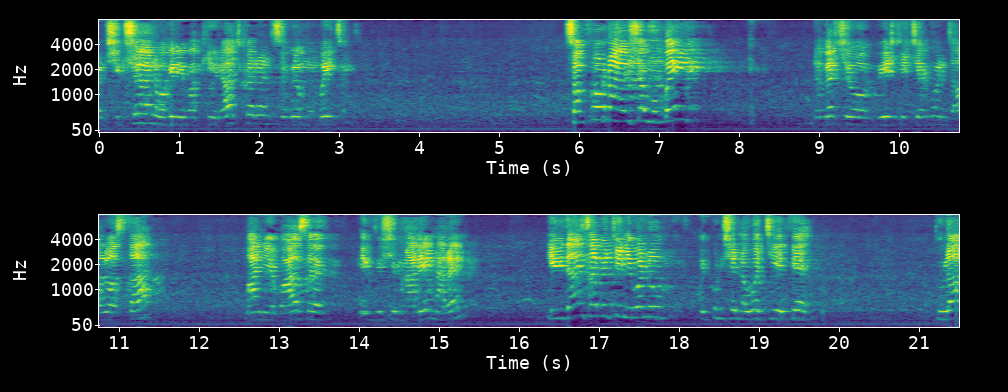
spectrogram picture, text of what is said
पण शिक्षण वगैरे बाकी राजकारण सगळं मुंबईच संपूर्ण आयुष्य मुंबई नगरसेवक बीएसटी चेअरमन चालू असता. माननीय बाळासाहेब एक दिवशी म्हणाले नारायण ही विधानसभेची निवडणूक एकोणीशे नव्वद ची येते. तुला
